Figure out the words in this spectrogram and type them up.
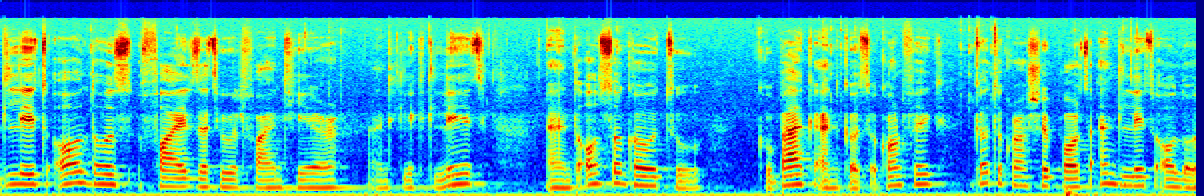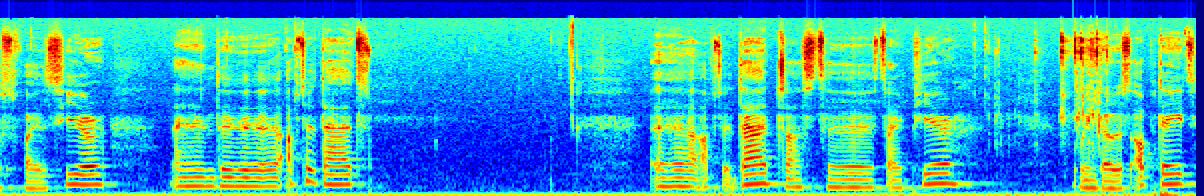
delete all those files that you will find here and click delete. And also go to go back and go to config go to crash report and delete all those files here. And uh, after that uh, after that just uh, type here windows update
